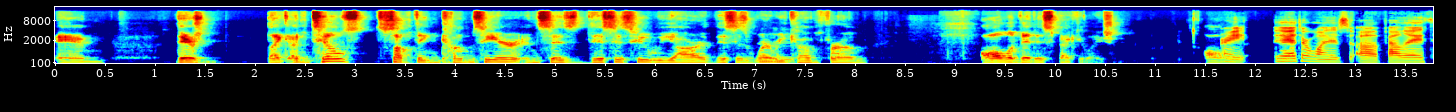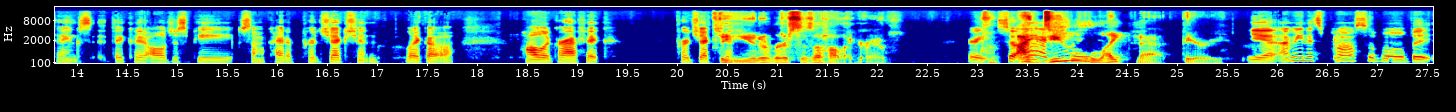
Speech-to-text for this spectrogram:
and there's like until something comes here and says this is who we are this is where we Mhm. come from all of it is speculation all Right. The other one is uh, Vallée thinks they could all just be some kind of projection, like a holographic projection the universe is a hologram Right. So I, i, actually, do like that theory yeah, I mean, it's possible, but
